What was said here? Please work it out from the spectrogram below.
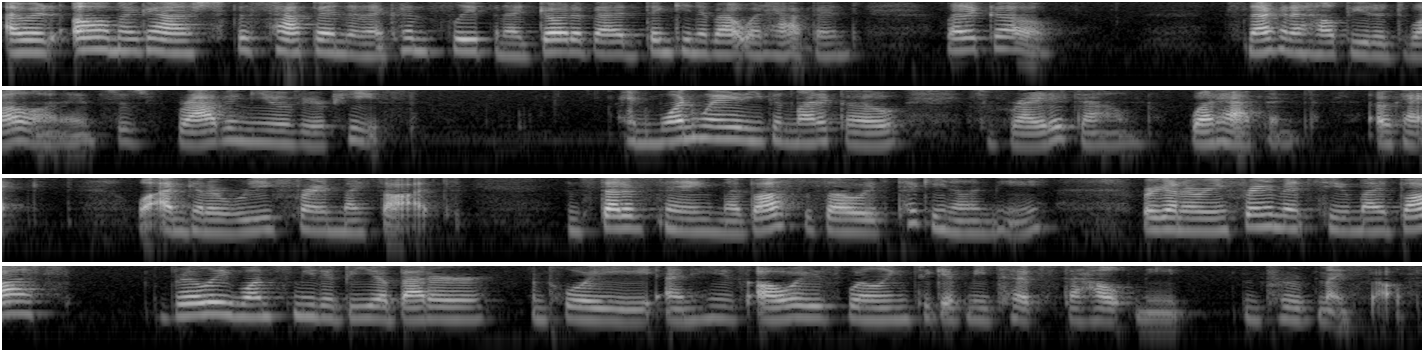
I would, oh my gosh, this happened and I couldn't sleep and I'd go to bed thinking about what happened. Let it go. It's not going to help you to dwell on it. It's just robbing you of your peace. And one way you can let it go is write it down. What happened? Okay, well, I'm going to reframe my thought. Instead of saying, my boss is always picking on me, we're going to reframe it to, my boss really wants me to be a better employee and he's always willing to give me tips to help me improve myself.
